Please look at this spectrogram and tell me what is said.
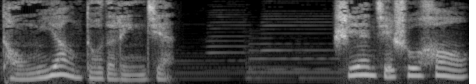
同样多的零件。实验结束后，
